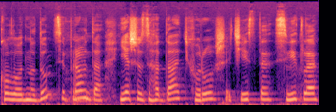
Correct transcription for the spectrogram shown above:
коло однодумців, правда? Є що згадати, хороше, чисте, світле.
